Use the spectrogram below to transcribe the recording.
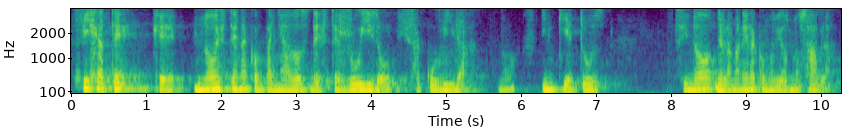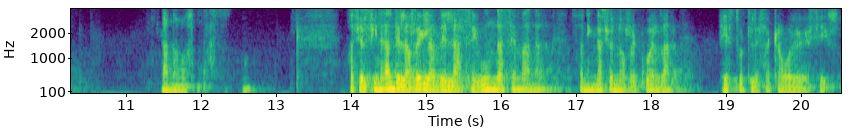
fíjate que no estén acompañados de este ruido y sacudida, inquietud, sino de la manera como Dios nos habla dándonos paz. Hacia el final de las reglas de la segunda semana, San Ignacio nos recuerda esto que les acabo de decir.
